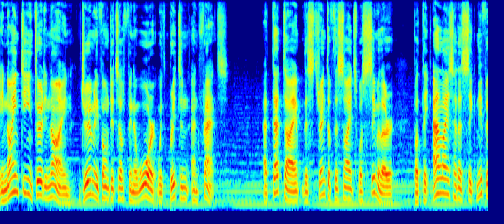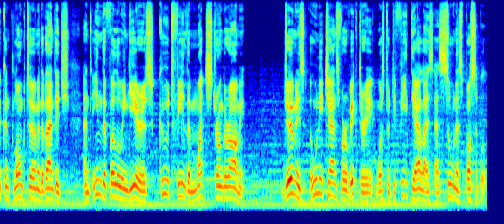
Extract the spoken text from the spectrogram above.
In 1939, Germany found itself in a war with Britain and France. At that time, the strength of the sides was similar, but the Allies had a significant long-term advantage and in the following years could field a much stronger army. Germany's only chance for victory was to defeat the Allies as soon as possible.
